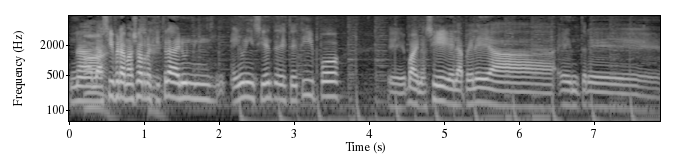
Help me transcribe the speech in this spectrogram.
una- Ah, la cifra mayor sí. registrada en un, en un incidente de este tipo. Eh, bueno, sigue la pelea entre,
